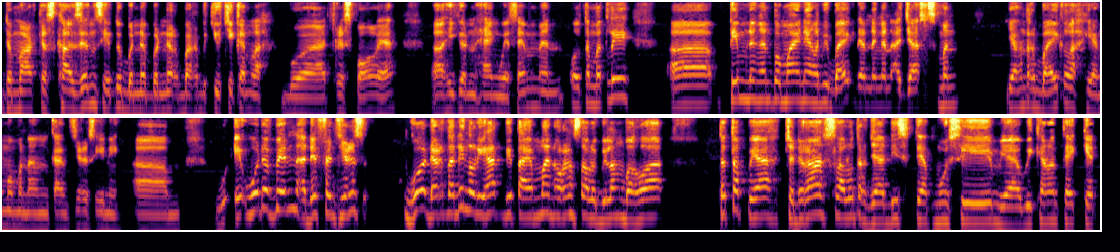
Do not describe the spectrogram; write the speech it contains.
Demarcus Cousins itu bener-bener barbecue chicken lah buat Chris Paul ya. Uh, he couldn't hang with him and ultimately uh, tim dengan pemain yang lebih baik dan dengan adjustment yang terbaik lah yang memenangkan series ini. Um, it would have been a different series. Gue dari tadi ngelihat di timeline orang selalu bilang bahwa tetap ya cedera selalu terjadi setiap musim ya. We cannot take it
